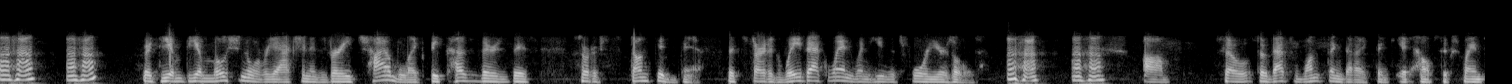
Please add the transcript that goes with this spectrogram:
Mhm. Mhm. But the the emotional reaction is very childlike because there's this sort of stuntedness that started way back when when he was four years old. Mhm. Mhm. Um, so, so that's one thing that I think it helps explain.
